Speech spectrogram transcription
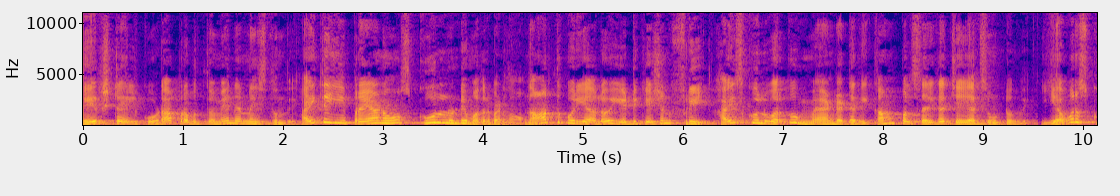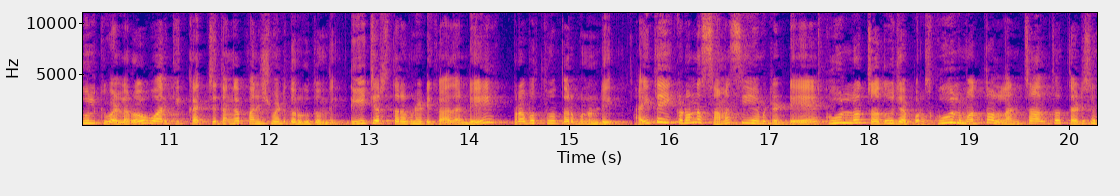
హెయిర్ స్టైల్ కూడా ప్రభుత్వమే నిర్ణయిస్తుంది. అయితే ఈ ప్రయాణం స్కూల్ నుండి మొదలు పెడదాం నార్త్ కొరియాలో ఎడ్యుకేషన్ ఫ్రీ హై స్కూల్ వరకు మ్యాండటరీ కంపల్సరీగా చేయాల్సి ఉంటుంది. ఎవరు స్కూల్కి వెళ్ళరో వారికి ఖచ్చితంగా పనిష్మెంట్ దొరుకుతుంది. టీచర్స్ తరపు నుండి కాదండి ప్రభుత్వం తరపు నుండి. అయితే ఇక్కడ ఉన్న సమస్య ఏమిటంటే స్కూల్లో చదువు చెప్పరు. స్కూల్ మొత్తం లంచాలతో తడిసి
